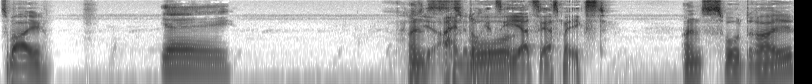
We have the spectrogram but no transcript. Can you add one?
zwei. Yay. Die Eins, eine doch jetzt zwei. eh als erstmal x. Eins, zwei, drei.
